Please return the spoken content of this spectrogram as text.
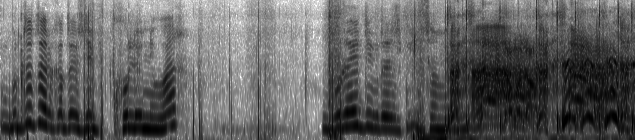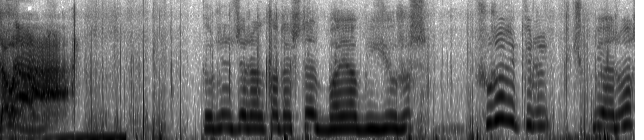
Burada da arkadaşlar bir koloni var. Buraya da birazcık insan. Gördüğünüz üzere arkadaşlar bayağı büyüyoruz. Şurada küçük bir yer var.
